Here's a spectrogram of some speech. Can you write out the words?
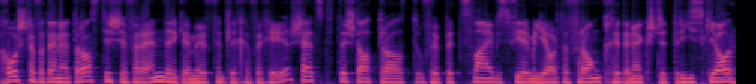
Die Kosten von diesen drastischen Veränderungen im öffentlichen Verkehr schätzt der Stadtrat auf etwa 2 bis 4 Milliarden Franken in den nächsten 30 Jahren.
